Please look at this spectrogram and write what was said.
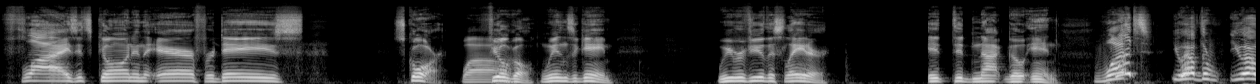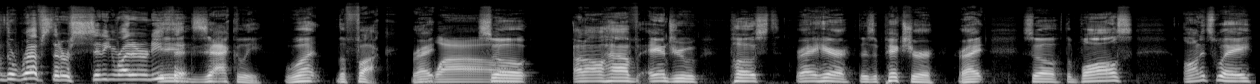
flies it's going in the air for days. Score. Wow. field goal wins the game. We review this later it did not go in What? You have the you have the refs that are sitting right underneath it. Exactly. What the fuck, right? Wow. So, and I'll have Andrew post right here. There's a picture, right? So the ball's on its way.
